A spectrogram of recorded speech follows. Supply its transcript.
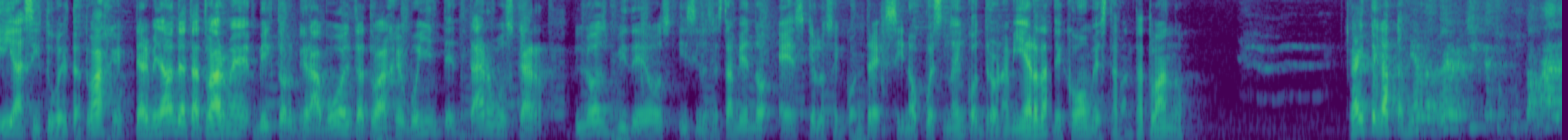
Y así tuve el tatuaje. Terminaron de tatuarme, Víctor grabó el tatuaje, voy a intentar buscar los videos y si los están viendo es que los encontré, si no pues no encontré una mierda de cómo me estaban tatuando. Cállate gato mierda, verga, chinga tu puta madre.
